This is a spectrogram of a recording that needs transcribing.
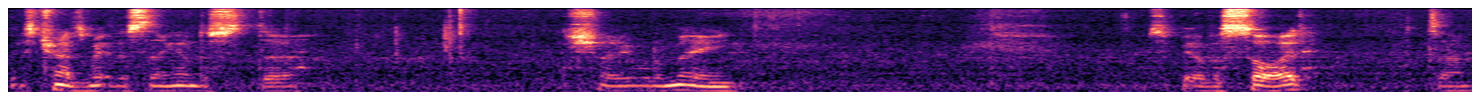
let's transmit this thing and just uh, show you what I mean. It's a bit of a side. But, um,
